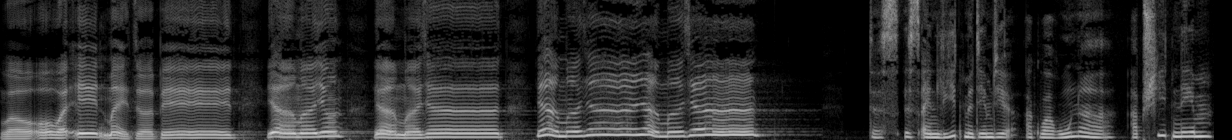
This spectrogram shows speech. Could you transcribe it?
Wo Wei In Mei Zua Bin Yamayan, Yamayan, Yamayan, Yamayan. Das ist ein Lied, mit dem die Aguaruna Abschied nehmen.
